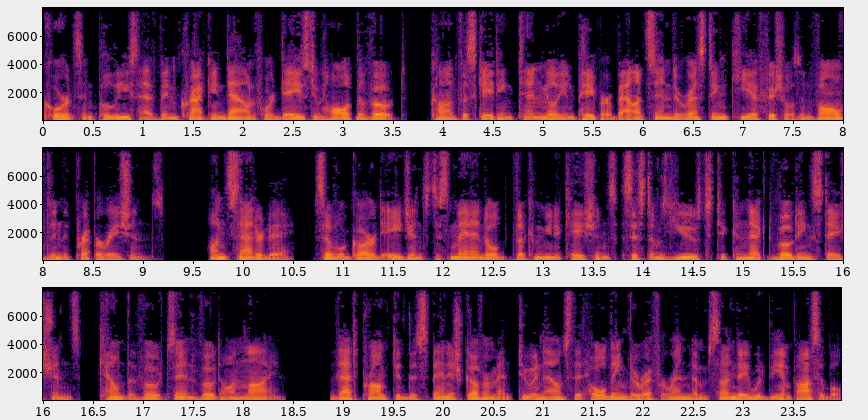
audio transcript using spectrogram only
Courts and police have been cracking down for days to halt the vote confiscating 10 million paper ballots and arresting key officials involved in the preparations. On Saturday, Civil Guard agents dismantled the communications systems used to connect voting stations, count the votes and vote online. That prompted the Spanish government to announce that holding the referendum Sunday would be impossible.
